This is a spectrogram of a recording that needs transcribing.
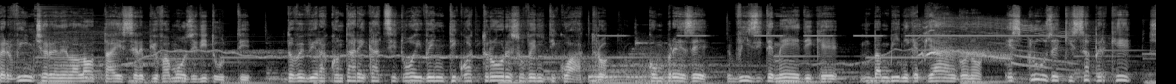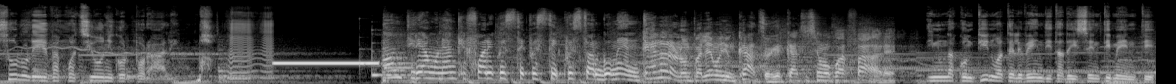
per vincere nella lotta a essere più famosi di tutti, dovevi raccontare i cazzi tuoi 24 ore su 24, comprese visite mediche, bambini che piangono, escluse chissà perché solo le evacuazioni corporali. Boh. Non tiriamo neanche fuori queste, queste, questo argomento. E allora non parliamo di un cazzo, che cazzo siamo qua a fare? in una continua televendita dei sentimenti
